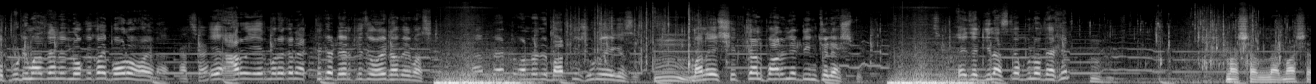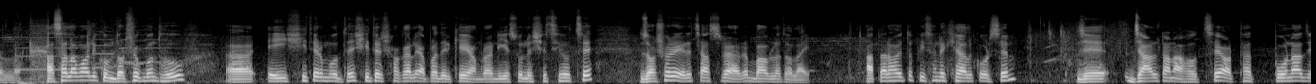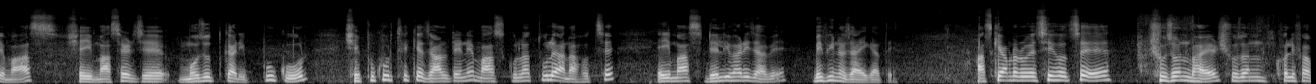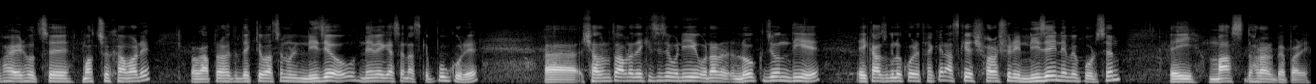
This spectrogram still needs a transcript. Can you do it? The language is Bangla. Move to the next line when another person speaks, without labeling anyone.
এই পুঁটি মাছ জানে লোকে কয় বড় হয় না।
আচ্ছা।
এ আরও এর মনে করেন এক থেকে দেড় কেজি ওয়েট হবে এই মাছটা। পেট অলরেডি বাড়তি শুরু হয়ে গেছে। মানে এই শীতকাল পার হলে ডিম চলে আসবে। এই যে গিলাস কাপগুলো দেখেন।
মাশাল্লাহ মাশাল্লাহ আসসালামু আলাইকুম দর্শক বন্ধু। আহ, এই শীতের মধ্যে শীতের সকালে আপনাদেরকে আমরা নিয়ে চলে এসেছি হচ্ছে যশোরের চাষড়ার বাবলাতলায়। আপনারা হয়তো পিছনে খেয়াল করছেন যে জাল টানা হচ্ছে, অর্থাৎ পোনা যে মাছ, সেই মাছের যে মজুদকারী পুকুর, সেই পুকুর থেকে জাল টেনে মাছগুলা তুলে আনা হচ্ছে। এই মাছ ডেলিভারি যাবে বিভিন্ন জায়গাতে। আজকে আমরা রয়েছি হচ্ছে সুজন ভাইয়ের, সুজন খলিফা ভাইয়ের হচ্ছে মৎস্য খামারে। এবং আপনারা হয়তো দেখতে পাচ্ছেন, উনি নিজেও নেমে গেছেন আজকে পুকুরে। সাধারণত আমরা দেখেছি যে উনি ওনার লোকজন দিয়ে এই কাজগুলো করে থাকেন। আজকে সরাসরি নিজেই নেমে পড়ছেন এই মাছ ধরার ব্যাপারে।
